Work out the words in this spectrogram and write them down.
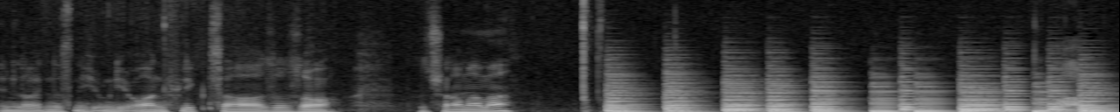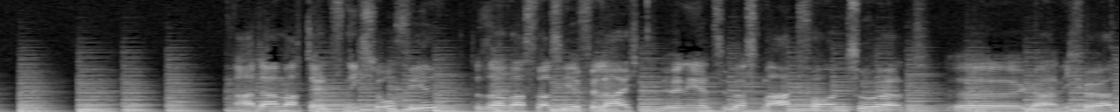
den Leuten das nicht um die Ohren fliegt zu Hause. So, jetzt schauen wir mal. Ah, da macht er jetzt nicht so viel. Das ist auch was, was ihr vielleicht, wenn ihr jetzt über Smartphone zuhört, äh, gar nicht hört.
